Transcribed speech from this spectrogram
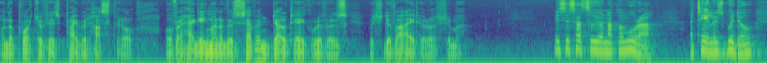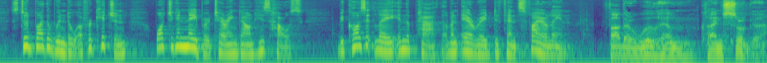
on the porch of his private hospital, overhanging one of the seven deltaic rivers which divide Hiroshima. Mrs. Hatsuyo Nakamura, a tailor's widow, stood by the window of her kitchen watching a neighbor tearing down his house because it lay in the path of an air raid defense fire lane. Father Wilhelm Kleinsorge,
